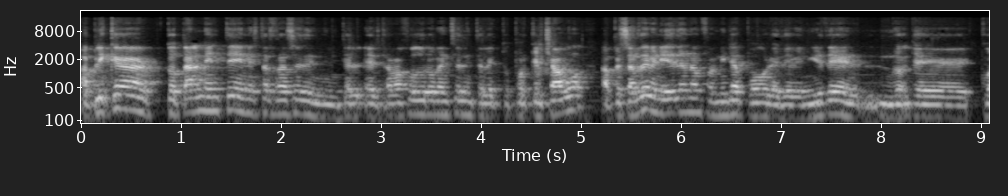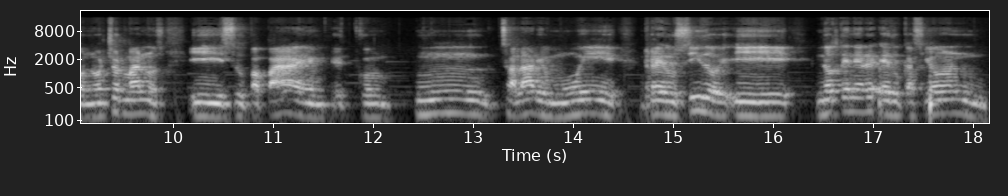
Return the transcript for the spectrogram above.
aplica totalmente en esta frase de el trabajo duro vence el intelecto, porque el chavo, a pesar de venir de una familia pobre, de venir de, de con ocho hermanos y su papá eh, con un salario muy reducido y no tener educación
